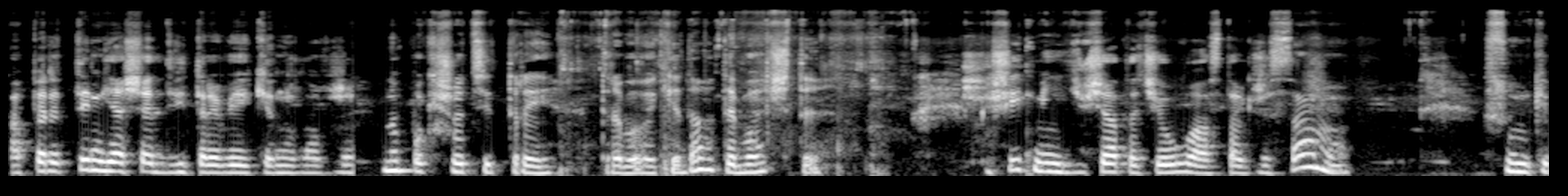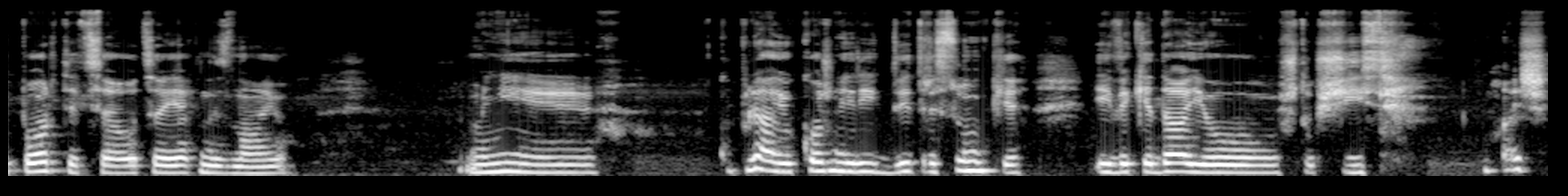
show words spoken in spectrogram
А перед тим я ще дві-три викинула вже. Ну, поки що ці три треба викидати, бачите. Пишіть мені, дівчата, чи у вас так же само сумки портяться, оце як не знаю. Мені купляю кожен рік дві-три сумки і викидаю штук шість. Майже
